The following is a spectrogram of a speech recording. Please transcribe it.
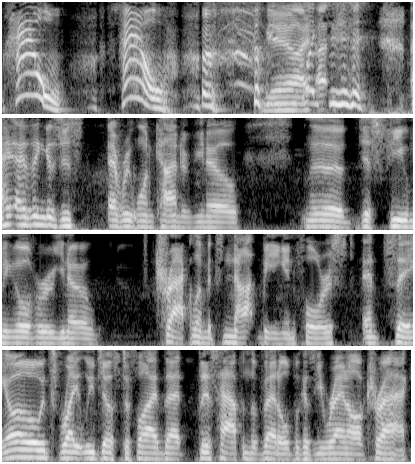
How? How? Yeah, like, I, I, I, think it's just everyone kind of you know uh, just fuming over you know track limits not being enforced and saying, oh, it's rightly justified that this happened to Vettel because he ran off track.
